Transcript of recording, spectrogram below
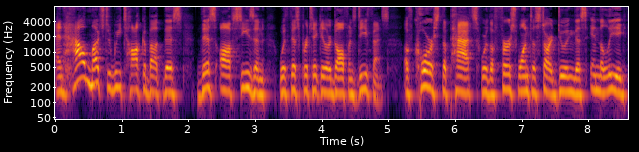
and how much did we talk about this this offseason with this particular Dolphins defense of course, the Pats were the first one to start doing this in the league,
